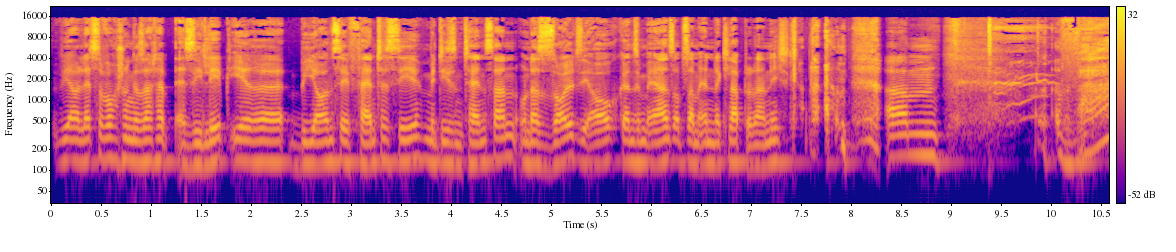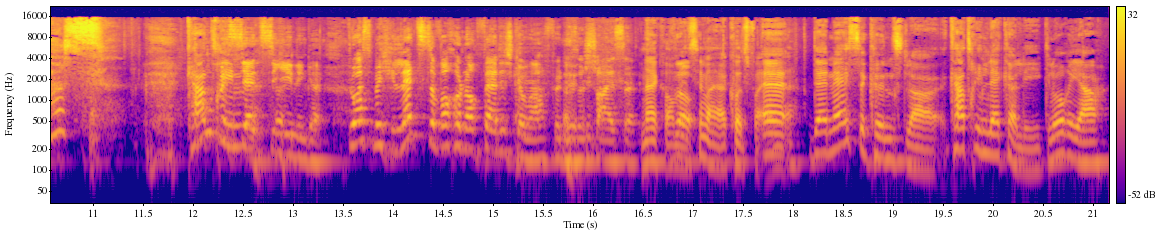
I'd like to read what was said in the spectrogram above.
wie ich letzte Woche schon gesagt habe, sie lebt ihre Beyoncé Fantasy mit diesen Tänzern und das soll sie auch, ganz im Ernst, ob es am Ende klappt oder nicht. ähm, was? Du Katrin, bist jetzt diejenige. Du hast mich letzte Woche noch fertig gemacht für diese Scheiße. Na komm, So. jetzt sind wir ja kurz vor äh, Ende. der nächste Künstler, Katrin Leckerli, Gloria.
